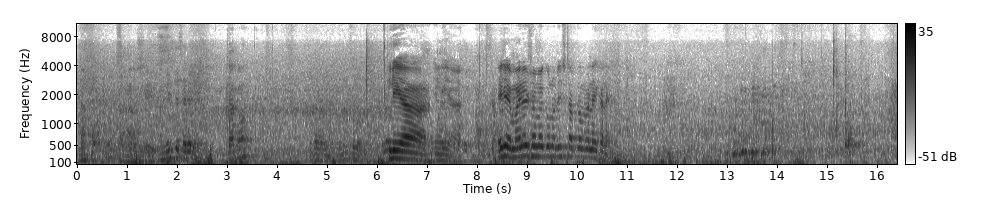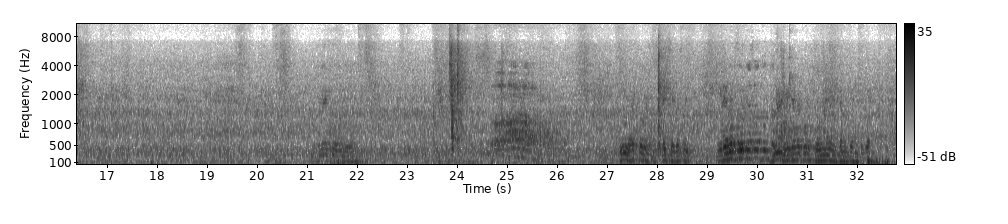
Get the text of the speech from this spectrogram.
না আর নিজে ছেড়ে দেন চা খাওয়া ক্লিয়ার ক্লিয়ার এই যে মাইনের সময় কোনো ডিস্টার্ব চলবে না এখানে দিয়েছে তো আমি মনে করছি আপনি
